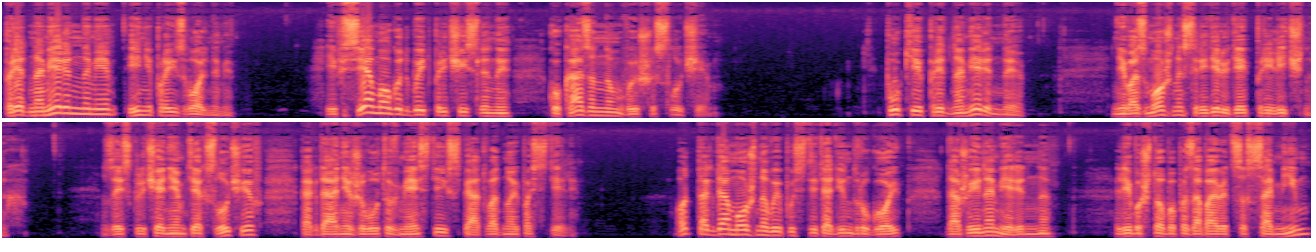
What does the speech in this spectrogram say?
преднамеренными и непроизвольными. И все могут быть причислены к указанным выше случаям. Пуки преднамеренные – невозможны среди людей приличных, за исключением тех случаев, когда они живут вместе и спят в одной постели. Вот тогда можно выпустить один другой, даже и намеренно, либо чтобы позабавиться самим,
